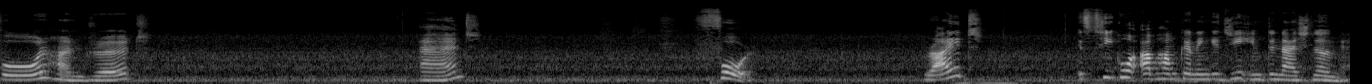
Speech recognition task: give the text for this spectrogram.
four hundred and four right इसी को अब हम करेंगे जी इंटरनेशनल में।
